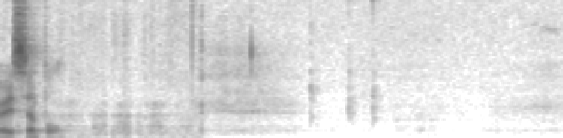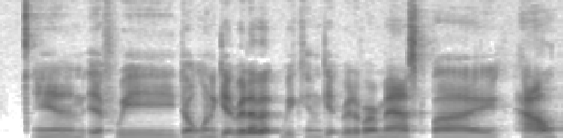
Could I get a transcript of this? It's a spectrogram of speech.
Very simple. And if we don't want to get rid of it, we can get rid of our mask by how?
